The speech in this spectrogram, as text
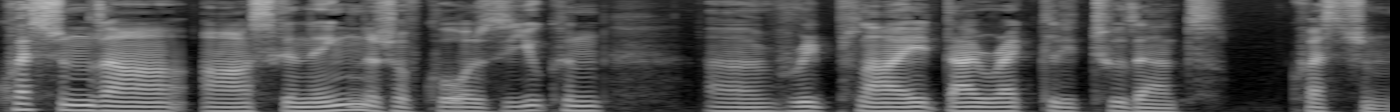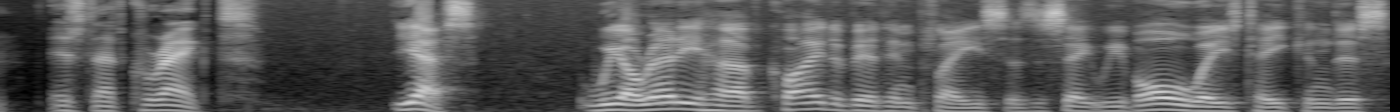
questions are asked in English of course you can uh, reply directly to that question. Is that correct? Yes, we already have quite a bit in place. As I say, we've always taken this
